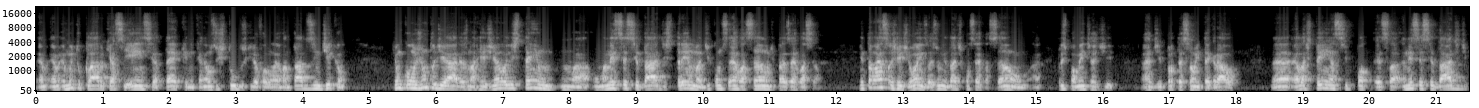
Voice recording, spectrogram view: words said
é, é, muito claro que a ciência, a técnica, né, os estudos que já foram levantados indicam que um conjunto de áreas na região eles têm um, uma, uma necessidade extrema de conservação, de preservação. Então, essas regiões, as unidades de conservação, principalmente as de, as de proteção integral, né, elas têm esse, essa necessidade de,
